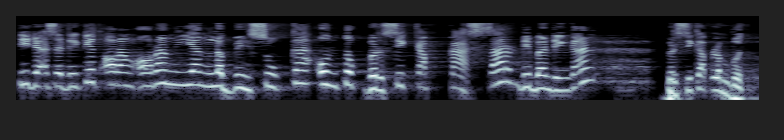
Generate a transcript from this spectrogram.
tidak sedikit orang-orang yang lebih suka untuk bersikap kasar dibandingkan bersikap lembut.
